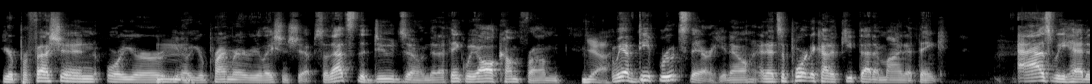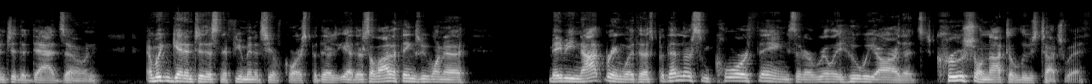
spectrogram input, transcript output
your profession or your Mm. you know your primary relationship? So that's the dude zone that i think we all come from. Yeah. and we have deep roots there you know and it's important to kind of keep that in mind i think as we head into the dad zone. And we can get into this in a few minutes here, of course. But there's yeah, there's a lot of things we want to maybe not bring with us. But then there's some core things that are really who we are that's crucial not to lose touch with.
